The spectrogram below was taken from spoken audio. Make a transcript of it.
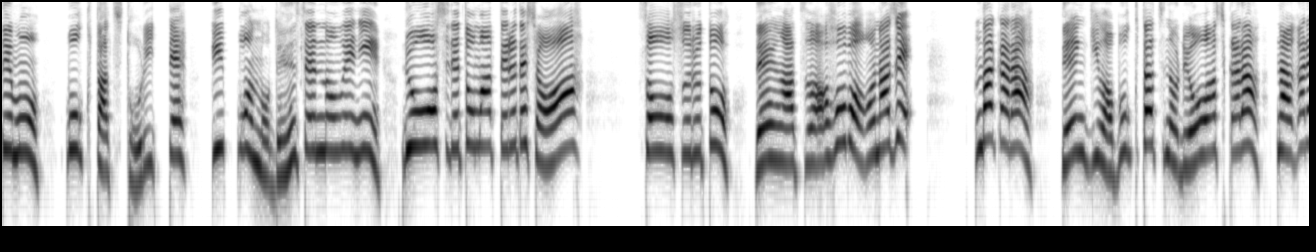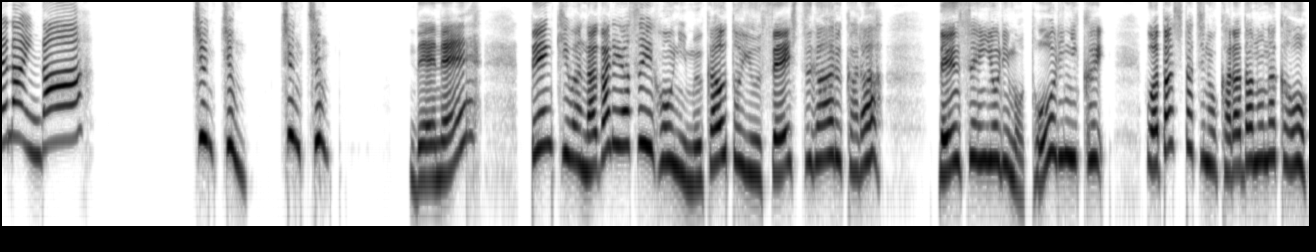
でも僕たち鳥って一本の電線の上に両足で止まってるでしょ？そうすると電圧はほぼ同じ。だから電気は僕たちの両足から流れないんだ。チュンチュンチュンチュンでね電気は流れやすい方に向かうという性質があるから電線よりも通りにくい。私たちの体の中を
